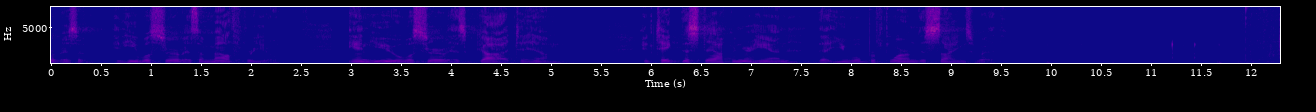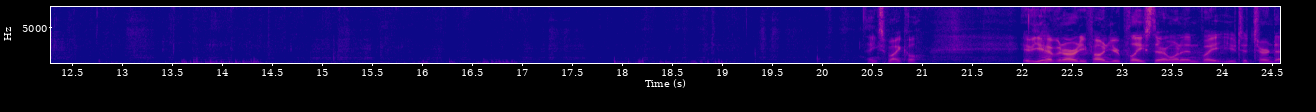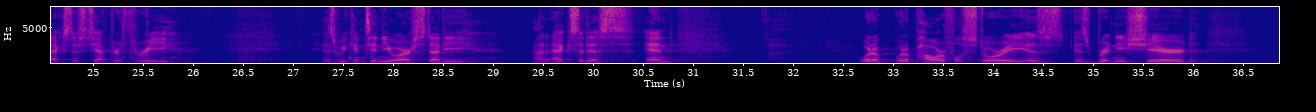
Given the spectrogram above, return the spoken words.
serve as a, and he will serve as a mouth for you, and you will serve as God to him. And take the staff in your hand that you will perform the signs with. Thanks, Michael. If you haven't already found your place there, I want to invite you to turn to Exodus chapter 3 as we continue our study on Exodus. And what a, what a powerful story is, is Brittany shared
